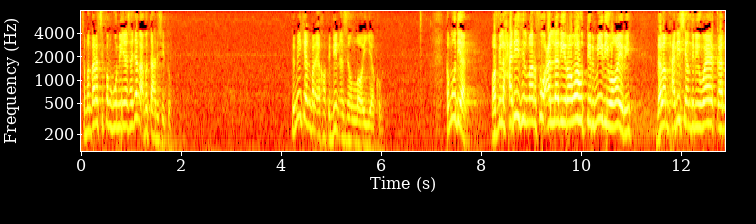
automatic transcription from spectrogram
Sementara si penghuninya saja gak betah di situ. Demikian para ikhwatiddin azallahu iyyakum. Kemudian, wa fil haditsil marfu' alladhi rawahu Tirmidzi wa ghairi, dalam hadis yang diriwayatkan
